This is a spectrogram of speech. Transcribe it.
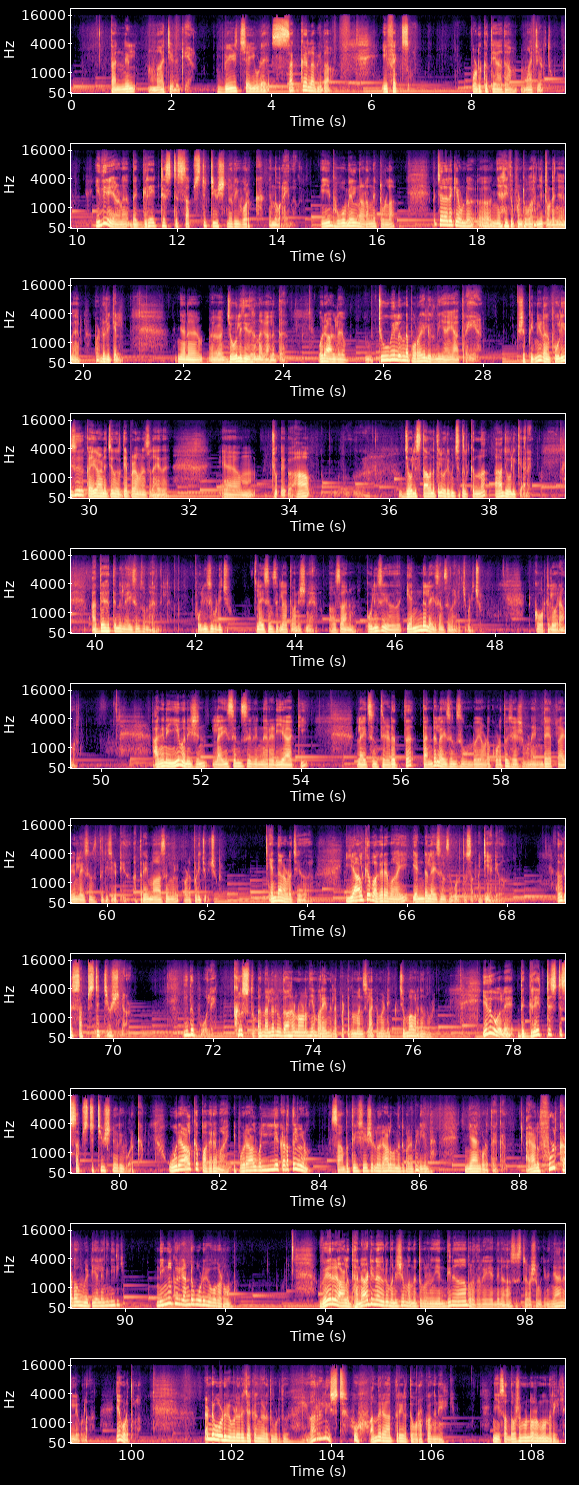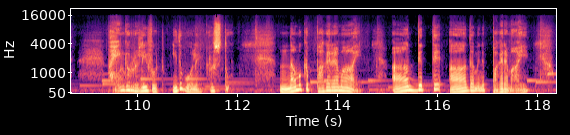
തന്നിൽ മാറ്റിയെടുക്കുകയാണ്. വീഴ്ചയുടെ സകലവിധ ഇഫക്ട്സും ഒടുക്കത്തെ ആദാം മാറ്റിയെടുത്തു. ഇതിനെയാണ് ദ ഗ്രേറ്റസ്റ്റ് സബ്സ്റ്റിറ്റ്യൂഷണറി വർക്ക് എന്ന് പറയുന്നത്. ഈ ഭൂമിയിൽ നടന്നിട്ടുള്ള ഇപ്പം ചിലരൊക്കെ ഉണ്ട്. ഞാനിത് പണ്ട് പറഞ്ഞിട്ടുണ്ട്. ഞാൻ പണ്ടൊരിക്കൽ ഞാൻ ജോലി ചെയ്തിരുന്ന കാലത്ത് ഒരാളുടെ ടൂ വീലറിന്റെ പുറകിലിരുന്ന് ഞാൻ യാത്ര ചെയ്യുകയാണ് പക്ഷെ പിന്നീട് പോലീസ് കൈ കാണിച്ച് നിർത്തിയപ്പോഴാണ് മനസ്സിലായത്. ആ ജോലി സ്ഥാപനത്തിൽ ഒരുമിച്ച് നിൽക്കുന്ന ആ ജോലിക്കാരൻ അദ്ദേഹത്തിന്റെ ലൈസൻസ് ഉണ്ടായിരുന്നില്ല. പോലീസ് പിടിച്ചു. ലൈസൻസ് ഇല്ലാത്ത മനുഷ്യനായിരുന്നു. അവസാനം പോലീസ് ചെയ്തത് എന്റെ ലൈസൻസ് മേടിച്ച് പിടിച്ചു. കോർട്ടിൽ വരാൻ പറഞ്ഞു. അങ്ങനെ ഈ മനുഷ്യൻ ലൈസൻസ് പിന്നെ റെഡിയാക്കി ലൈസൻസ് എടുത്ത് തന്റെ ലൈസൻസ് കൊണ്ടുപോയി അവിടെ കൊടുത്ത ശേഷമാണ് എന്റെ ഡ്രൈവിംഗ് ലൈസൻസ് തിരിച്ചു കിട്ടിയത്. അത്രയും മാസങ്ങൾ അവിടെ പിടിച്ചു വെച്ചു. എന്താണ് അവിടെ ചെയ്തത്? ഇയാൾക്ക് പകരമായി എന്റെ ലൈസൻസ് കൊടുത്തു സബ്മിറ്റ് ചെയ്യേണ്ടി വന്നു. അതൊരു സബ്സ്റ്റിറ്റ്യൂഷനാണ് ഇതുപോലെ ക്രിസ്തു അത് നല്ലൊരു ഉദാഹരണമാണെന്ന് ഞാൻ പറയുന്നില്ല പെട്ടെന്ന് മനസ്സിലാക്കാൻ വേണ്ടി ചുമ്മാ പറഞ്ഞെന്നുള്ളൂ ഇതുപോലെ ദ ഗ്രേറ്റസ്റ്റ് സബ്സ്റ്റിറ്റ്യൂഷണറി വർക്ക് ഒരാൾക്ക് പകരമായി ഇപ്പോൾ ഒരാൾ വലിയ കടത്തിൽ വീണു സാമ്പത്തിക ശേഷിയുള്ള ഒരാൾ വന്നിട്ട് പറഞ്ഞു പേടിക്കണ്ട ഞാൻ കൊടുത്തേക്കാം. അയാൾ ഫുൾ കടവും വീട്ടിയാൽ എങ്ങനെ ഇരിക്കും? നിങ്ങൾക്കൊരു രണ്ട് കോടി രൂപ കടമുണ്ട്. വേറൊരാൾ ധനാഢ്യനായ ഒരു മനുഷ്യൻ വന്നിട്ട് പറയുന്നത് എന്തിനാ ബ്രദറെ എന്തിനാ സിസ്റ്റർ വിഷമിക്കണേ? ഞാനല്ലേ ഉള്ളത്. ഞാൻ കൊടുത്തോളാം. രണ്ട് കോടി രൂപയുടെ ഒരു ചെക്കങ്ങ് എടുത്ത് കൊടുത്തു. യു ആർ റിലീസ്ഡ് ഓ അന്ന് രാത്രിയിലത്തെ ഉറക്കം അങ്ങനെ ആയിരിക്കും. ഈ സന്തോഷം കൊണ്ട് ഉറങ്ങുമെന്നറിയില്ല ഭയങ്കര റിലീഫ് കിട്ടും. ഇതുപോലെ ക്രിസ്തു നമുക്ക് പകരമായി ആദ്യത്തെ ആദമിന് പകരമായി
